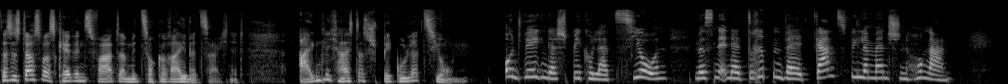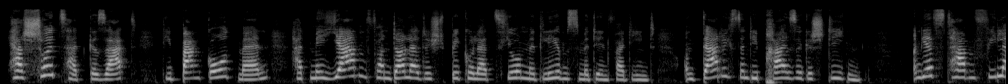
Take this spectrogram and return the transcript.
Das ist das, was Kevins Vater mit Zockerei bezeichnet. Eigentlich heißt das Spekulation. Und wegen der Spekulation müssen in der dritten Welt ganz viele Menschen hungern. Herr Schulz hat gesagt, die Bank Goldman hat Milliarden von Dollar durch Spekulation mit Lebensmitteln verdient und dadurch sind die Preise gestiegen. Und jetzt haben viele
